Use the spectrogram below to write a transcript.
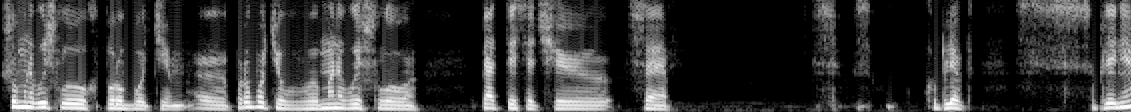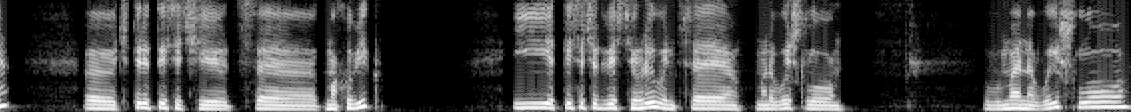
Що в мене вийшло по роботі? Е, По роботі в мене вийшло 5 тисяч е, це комплект сцеплення. 4 тисячі це маховік. І 1200 гривень це в мене вийшло. В мене вийшло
